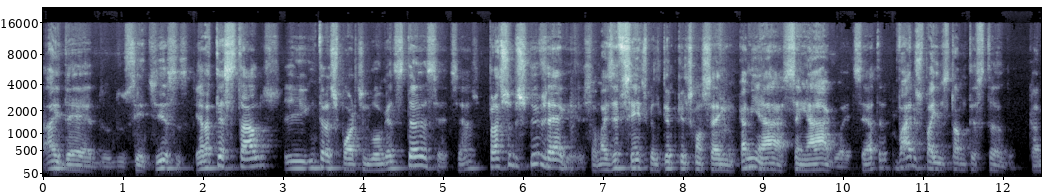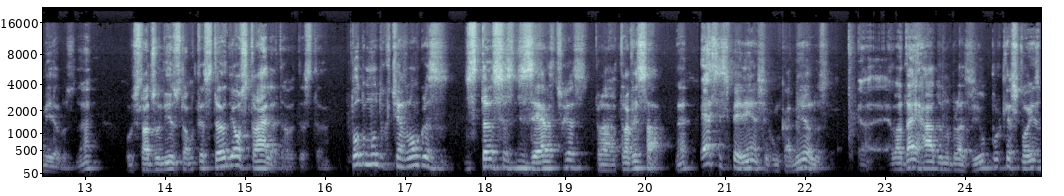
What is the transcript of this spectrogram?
A ideia do, dos cientistas era testá-los em transporte em longa distância, etc., para substituir o jegue. Eles são mais eficientes pelo tempo que eles conseguem caminhar, sem água, etc. Vários países estavam testando camelos, né? Os Estados Unidos estavam testando e a Austrália estava testando. Todo mundo que tinha longas distâncias desérticas para atravessar. Né? Essa experiência com camelos ela dá errado no Brasil por questões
